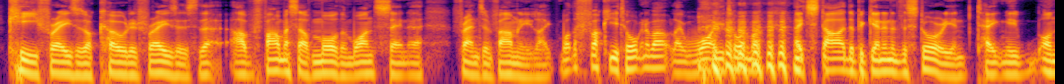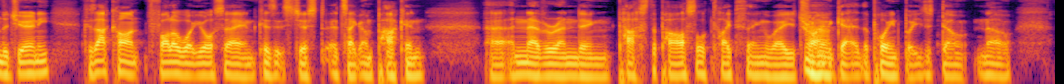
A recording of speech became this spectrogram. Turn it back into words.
key phrases or coded phrases that I've found myself more than once saying to friends and family, like, what the fuck are you talking about? Like, what are you talking about? like, start at the beginning of the story and take me on the journey because I can't follow what you're saying because it's just, it's like unpacking uh, a never ending pass the parcel type thing where you're trying to get at the point, but you just don't know.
